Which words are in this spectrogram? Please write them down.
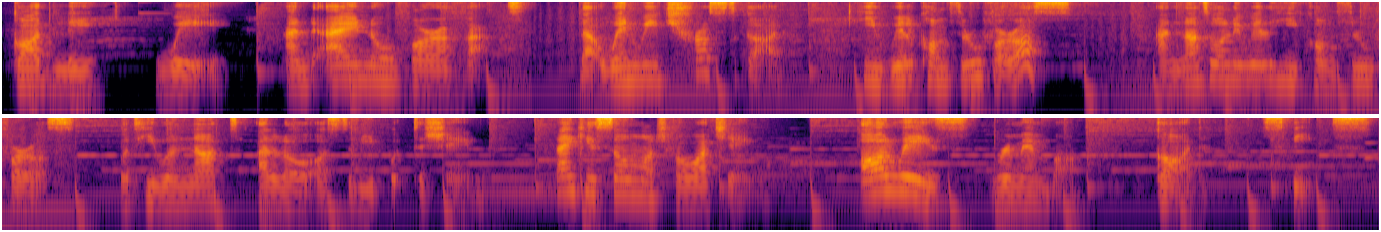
godly way. And i know for a fact that when we trust god he will come through for us. And not only will he come through for us but he will not allow us to be put to shame. Thank you so much for watching. Always remember God speaks.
